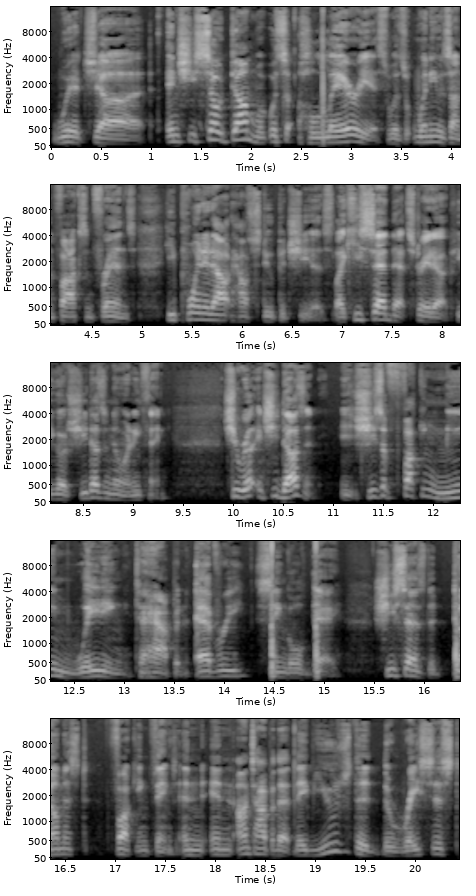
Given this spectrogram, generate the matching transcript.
which, uh, and she's so dumb. What was hilarious was when he was on Fox and Friends, he pointed out how stupid she is. Like, he said that straight up. He goes, She doesn't know anything. She really, and she doesn't. She's a fucking meme waiting to happen every single day. She says the dumbest fucking things. And and on top of that, they've used the the racist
